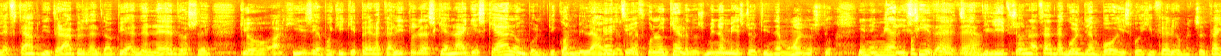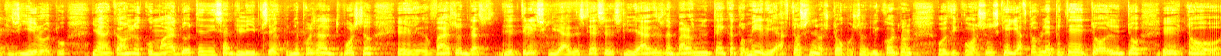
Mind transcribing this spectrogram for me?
λεφτά από την τράπεζα τα οποία δεν έδωσε και ο, αρχίζει από εκεί και πέρα καλύπτοντας και ανάγκες και άλλων πολιτικών. Μιλάω για Έτσι. το εύκολο κέρδος. Μην νομίζετε ότι είναι μόνος του. Είναι μια λυσίδα βέβαια. έτσι, αντιλήψεων. Αυτά τα Golden Boys που έχει φέρει ο Μετσοτάκης γύρω του για να κάνουν κουμάντο, τις αντιλήψεις έχουν. Πώς να πώς το, ε, βάζοντας 3.000, 4.000 να πάρουν τα εκατομμύρια. Αυτός είναι ο στόχος. Ο δικό, των, ο δικός σου και γι' αυτό βλέπετε το, το, ε, το,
